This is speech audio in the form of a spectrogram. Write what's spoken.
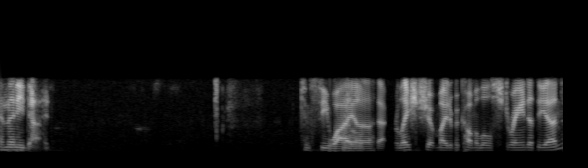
and then he died. Can see why uh, that relationship might have become a little strained at the end.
